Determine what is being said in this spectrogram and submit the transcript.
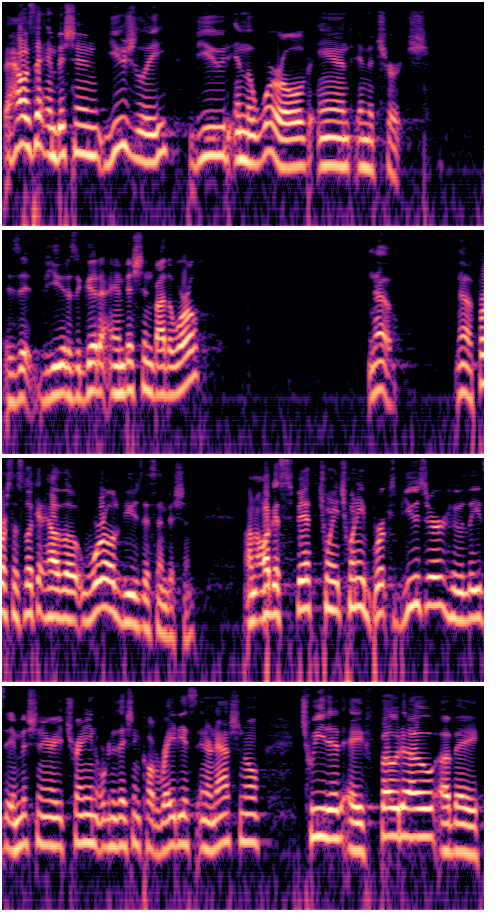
But how is that ambition usually viewed in the world and in the church? Is it viewed as a good ambition by the world? No. No. First, let's look at how the world views this ambition. On August 5th, 2020, Brooks Buser, who leads a missionary training organization called Radius International, tweeted a photo of a,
